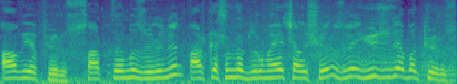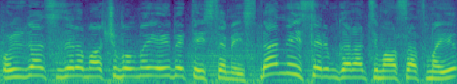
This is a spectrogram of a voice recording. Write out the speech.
av yapıyoruz. Sattığımız ürünün arkasında durmaya çalışıyoruz ve yüz yüze bakıyoruz. O yüzden sizlere mahcup olmayı elbette istemeyiz. Ben de isterim garanti mal satmayı.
